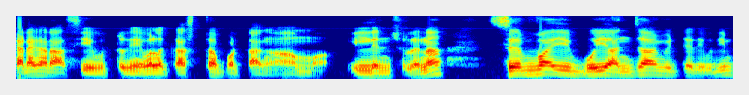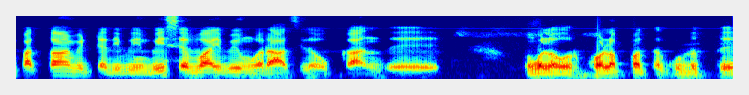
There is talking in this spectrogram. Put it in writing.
கடகராசியை விட்டுருங்க. இவ்வளவு கஷ்டப்பட்டாங்க. ஆமா. இல்லைன்னு சொல்லனா செவ்வாய் போய் அஞ்சாம் வீட்டு அதிபதியும் பத்தாம் வீட்டு அதிபதியும் போய் செவ்வாய் போய் உங்க ராசியில உட்காந்து உங்களை ஒரு குழப்பத்தை கொடுத்து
